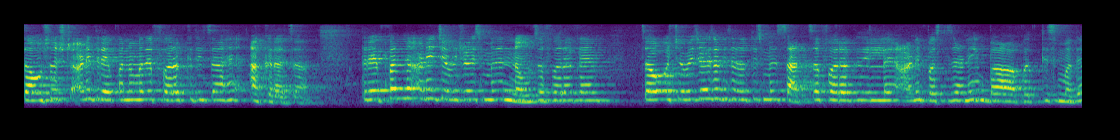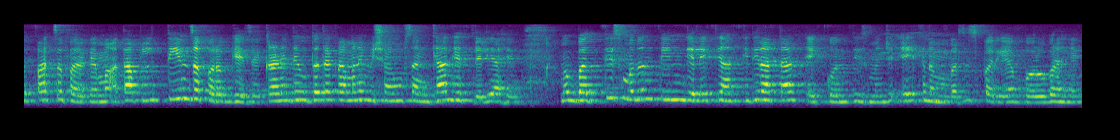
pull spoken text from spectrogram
चौसष्ट आणि त्रेपन्नमध्ये फरक कितीचा आहे? अकराचा. त्रेपन्न आणि चव्वेचाळीसमध्ये नऊचा फरक आहे. चौ चव्वेचाळीस आणि सदतीसमध्ये सातचा फरक दिलेला आहे आणि पस्तीस आणि बा बत्तीसमध्ये पाचचा फरक आहे. मग आता आपल्याला तीनचा फरक घ्यायचा आहे कारण इथे उतरत्या क्रमाने विषम संख्या घेतलेली आहे. मग बत्तीसमधून तीन गेले की किती राहतात? एकोणतीस. म्हणजे एक नंबरचाच पर्याय बरोबर आहे.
